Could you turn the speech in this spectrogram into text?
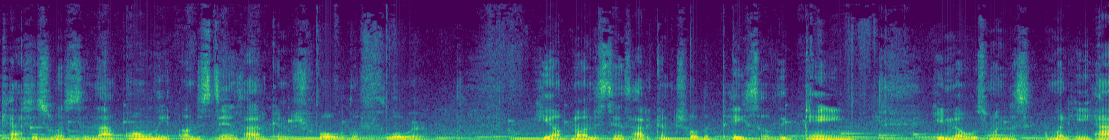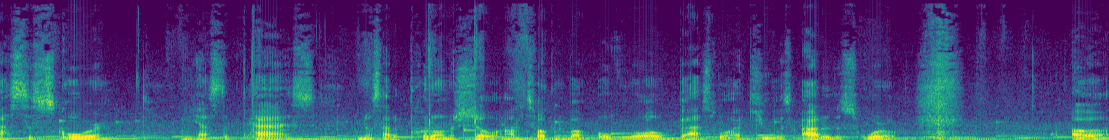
Cassius Winston not only understands how to control the floor, he understands how to control the pace of the game. He knows when this, when he has to score, when he has to pass. He knows how to put on a show. I'm talking about overall basketball IQ is out of this world. Uh,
